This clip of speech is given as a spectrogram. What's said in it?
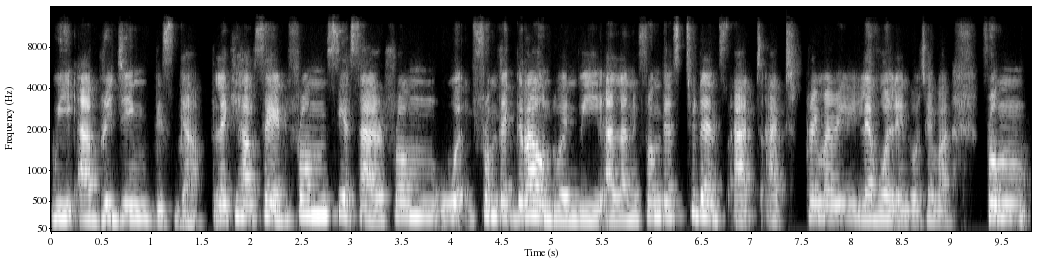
we are bridging this gap like you have said from csr from from the ground when we are learning from the students at at primary level and whatever from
